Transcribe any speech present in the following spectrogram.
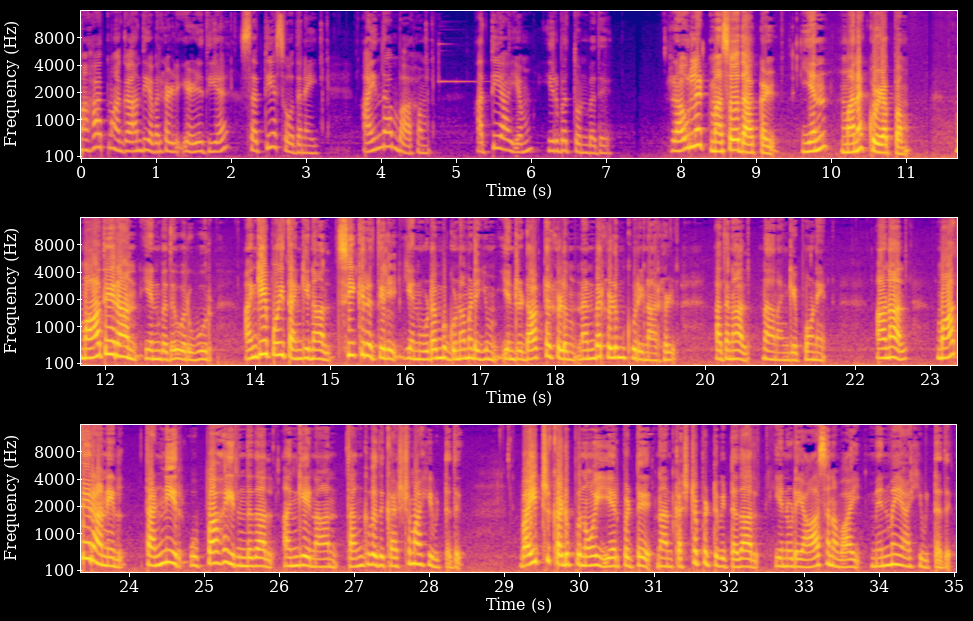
மகாத்மா காந்தி அவர்கள் எழுதிய சத்திய சோதனை ஐந்தாம் பாகம் அத்தியாயம் இருபத்தொன்பது. ரவுலட் மசோதாக்கள் என் மனக்குழப்பம். மாதேரான் என்பது ஒரு ஊர். அங்கே போய் தங்கினால் சீக்கிரத்தில் என் உடம்பு குணமடையும் என்று டாக்டர்களும் நண்பர்களும் கூறினார்கள். அதனால் நான் அங்கே போனேன். ஆனால் மாதேரானில் தண்ணீர் உப்பாக இருந்ததால் அங்கே நான் தங்குவது கஷ்டமாகிவிட்டது. வயிற்று கடுப்பு நோய் ஏற்பட்டு நான் கஷ்டப்பட்டு விட்டதால் என்னுடைய ஆசன வாய் மென்மையாகிவிட்டது.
